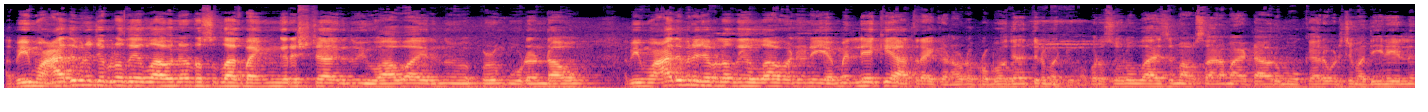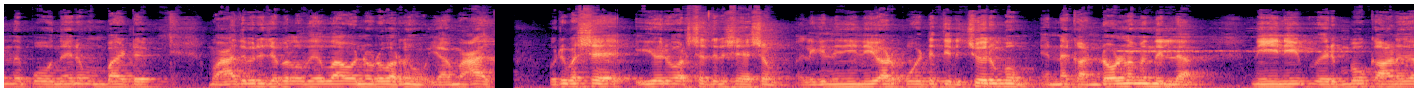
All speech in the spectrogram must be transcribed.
അപ്പോൾ ഈ മഹാദിബിൻ ജബൽ റദിയുള്ളാഹുവിനെ റസൂല്ലാക്ക് ഭയങ്കര ഇഷ്ടമായിരുന്നു യുവാവായിരുന്നു എപ്പോഴും കൂടെ ഉണ്ടാവും. അപ്പോൾ ഈ മാദിബിൻ ജബൽ റദിയുള്ളാഹുവിനെ യമനിലേക്ക് യാത്ര അയക്കണം അവിടെ പ്രബോധനത്തിന് മറ്റും. അപ്പോൾ റസൂൽ അള്ളാഹിസ്ലം അവസാനമായിട്ട് ആ ഒരു മൂക്കേറ് പിടിച്ച് മദീനയിൽ നിന്ന് പോകുന്നതിന് മുമ്പായിട്ട് മാധ്യമ ജബൽ അള്ളാഹുവിനോട് പറഞ്ഞു യാ ഒരു പക്ഷേ ഈ ഒരു വർഷത്തിന് ശേഷം അല്ലെങ്കിൽ നീ ഇനി അവിടെ പോയിട്ട് തിരിച്ചു വരുമ്പം എന്നെ കണ്ടോളണമെന്നില്ല. നീ ഇനി വരുമ്പോൾ കാണുക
